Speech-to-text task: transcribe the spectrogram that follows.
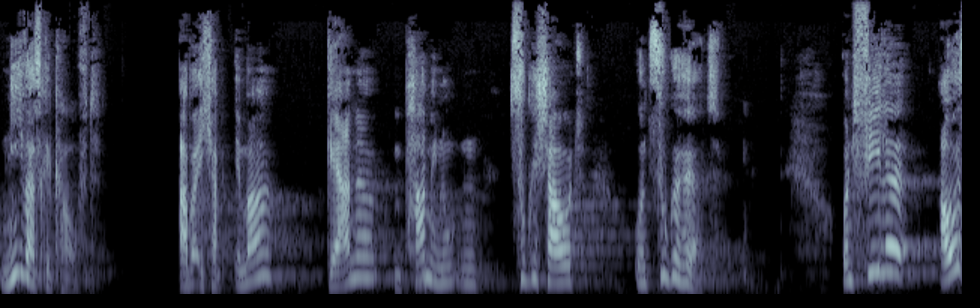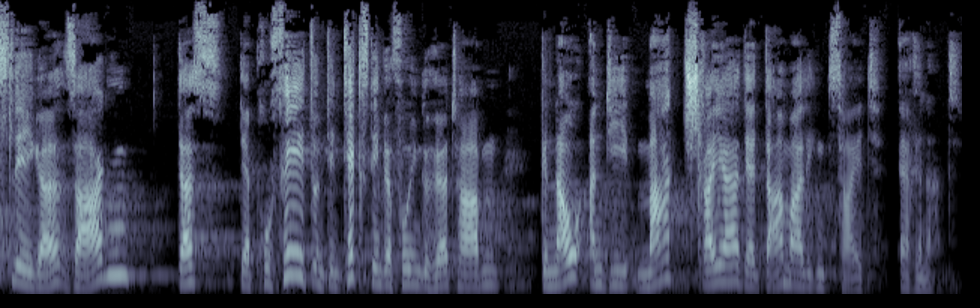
nie was gekauft, aber ich habe immer gerne ein paar Minuten zugeschaut und zugehört. Und viele Ausleger sagen, dass der Prophet und den Text, den wir vorhin gehört haben, genau an die Marktschreier der damaligen Zeit erinnert.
